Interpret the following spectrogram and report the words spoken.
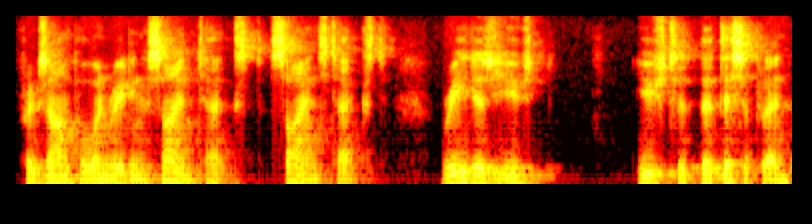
For example, when reading a science text, science text, readers use used to the discipline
